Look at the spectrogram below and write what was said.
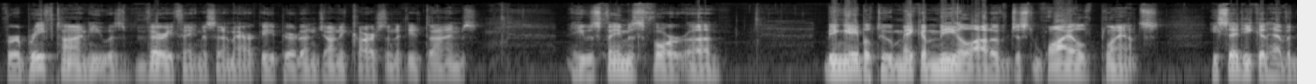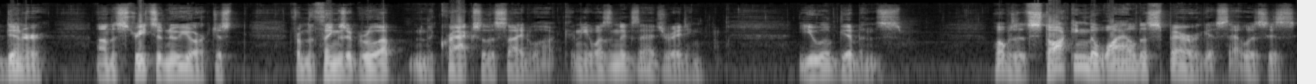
for a brief time, he was very famous in America. He appeared on Johnny Carson a few times. He was famous for uh, being able to make a meal out of just wild plants. He said he could have a dinner on the streets of New York just from the things that grew up in the cracks of the sidewalk, and he wasn't exaggerating. Euell Gibbons what was it? Stalking the Wild Asparagus. That was his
